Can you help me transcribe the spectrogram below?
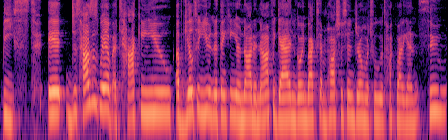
beast. It just has this way of attacking you, of guilting you into thinking you're not enough. Again, going back to imposter syndrome, which we will talk about again soon.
